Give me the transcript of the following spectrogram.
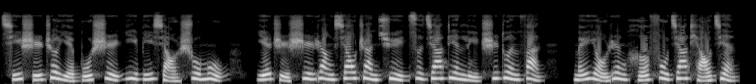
其实这也不是一笔小数目，也只是让肖战去自家店里吃顿饭，没有任何附加条件。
